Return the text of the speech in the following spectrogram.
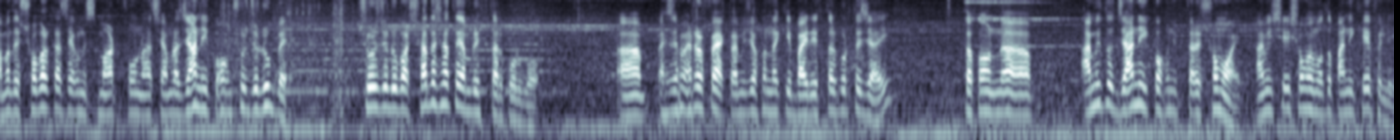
আমাদের সবার কাছে এখন স্মার্টফোন আছে, আমরা জানি কখন সূর্য ডুববে। সূর্য ডুবার সাথে সাথে আমরা ইফতার করব। অ্যাজ এ ম্যাটার ফ্যাক্ট আমি যখন নাকি বাইরে ইফতার করতে যাই, তখন আমি তো জানি কখন ইফতারের সময়। আমি সেই সময় মতো পানি খেয়ে ফেলি।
